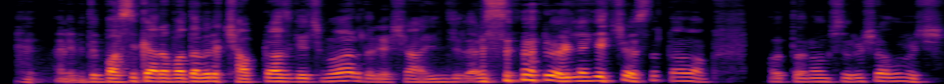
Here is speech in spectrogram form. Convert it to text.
hani bir de basık arabada böyle çapraz geçme vardır ya Şahinciler öyle geçiyorsa tamam. Otonom sürüş olmuş.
